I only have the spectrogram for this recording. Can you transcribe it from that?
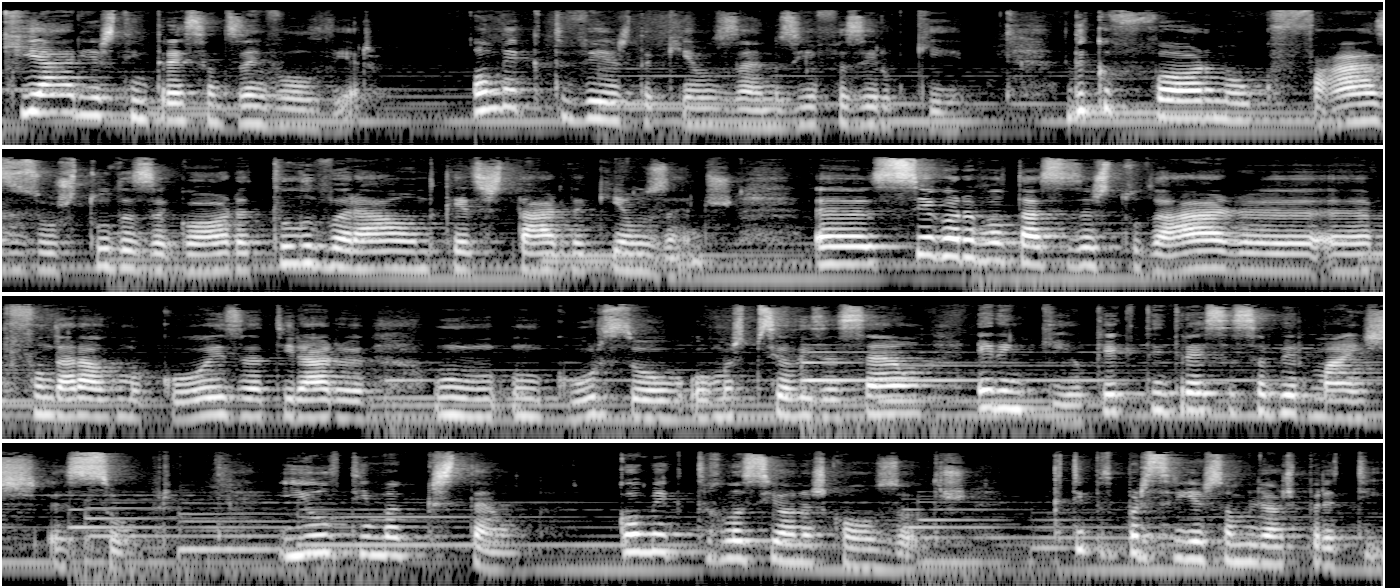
que áreas te interessam desenvolver? Onde é que te vês daqui a uns anos e a fazer o quê? De que forma o que fazes ou estudas agora te levará onde queres estar daqui a uns anos? Uh, se agora voltasses a estudar, uh, a aprofundar alguma coisa, a tirar um, um curso ou, ou, uma especialização, era em quê? O que é que te interessa saber mais sobre? E última questão: como é que te relacionas com os outros? Que tipo de parcerias são melhores para ti?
